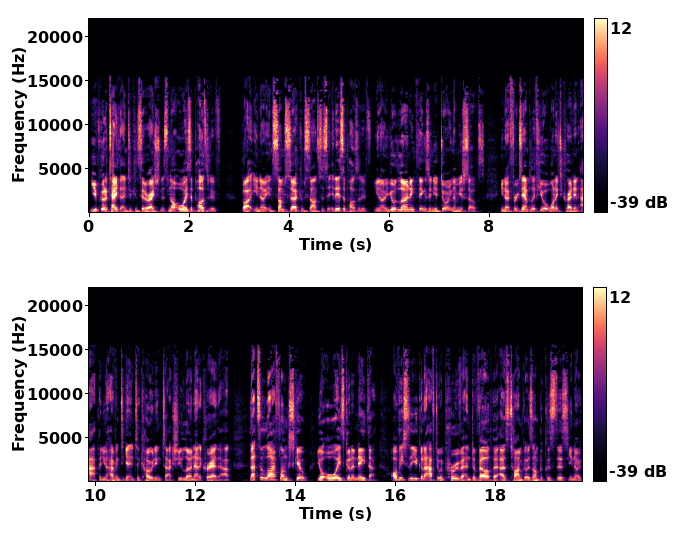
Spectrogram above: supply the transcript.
you've got to take that into consideration. It's not always a positive, but, you know, in some circumstances, it is a positive. You know, you're learning things and you're doing them yourselves. You know, for example, if you're wanting to create an app and you're having to get into coding to actually learn how to create the app, that's a lifelong skill. You're always going to need that. Obviously, you're going to have to improve it and develop it as time goes on because there's, you know,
